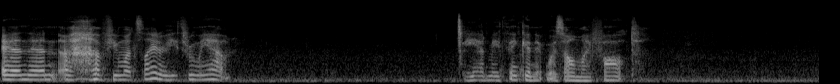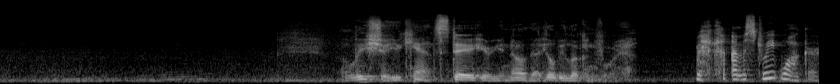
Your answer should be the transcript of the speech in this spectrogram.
And then uh, a few months later, he threw me out. He had me thinking it was all my fault. Alicia, you can't stay here. You know that. He'll be looking for you. Rick, I'm a streetwalker.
